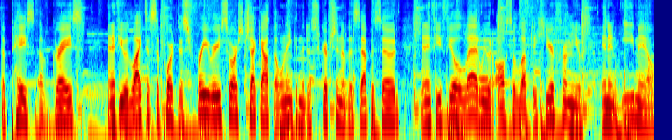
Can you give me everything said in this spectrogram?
the Pace of Grace. And if you would like to support this free resource, check out the link in the description of this episode. And if you feel led, we would also love to hear from you in an email,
